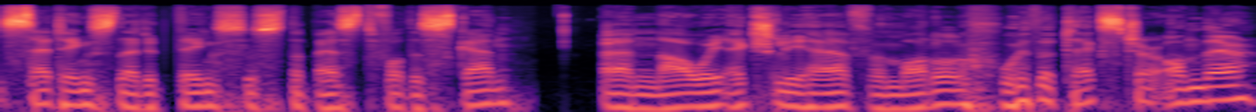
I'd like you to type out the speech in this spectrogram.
settings that it thinks is the best for the scan. And now we actually have a model with a texture on there.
